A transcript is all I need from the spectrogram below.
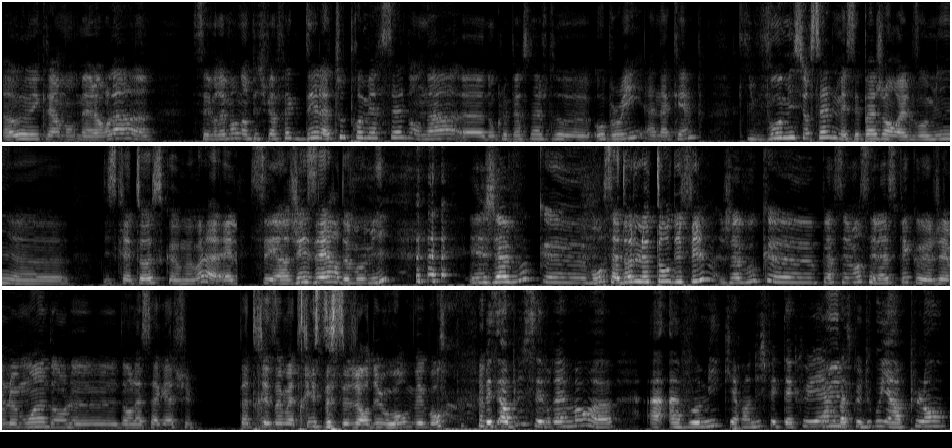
Ah oui, oui clairement. Mais alors là, euh, c'est vraiment dans Pitch Perfect. Dès la toute première scène, on a euh, donc le personnage d'Aubrey, Anna Kemp, qui vomit sur scène, mais c'est pas genre elle vomit euh, discretos comme voilà, elle c'est un geyser de vomi. et j'avoue que bon, ça donne le ton du film. J'avoue que personnellement, c'est l'aspect que j'aime le moins dans le dans la saga. Je suis pas très amatrice de ce genre d'humour, mais bon. mais en plus, c'est vraiment euh, un, vomi qui est rendu spectaculaire parce que du coup, il y a un plan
